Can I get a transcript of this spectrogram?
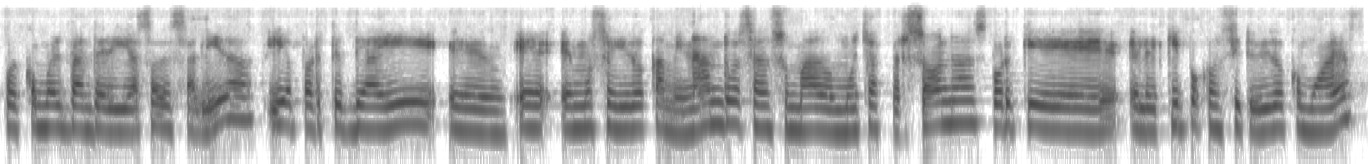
fue como el banderillazo de salida y a partir de ahí eh, eh, hemos seguido caminando, se han sumado muchas personas porque el equipo constituido como es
